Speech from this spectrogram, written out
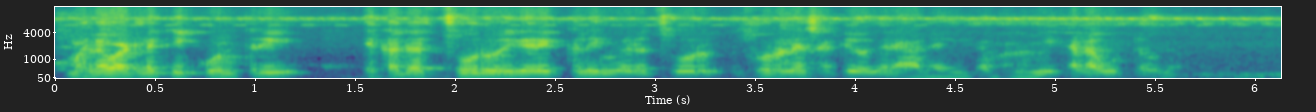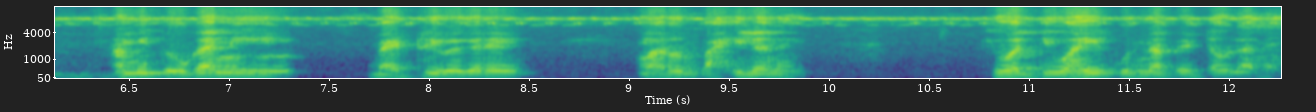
मला वाटलं की कोणतरी एखादा चोर वगैरे कलिंगड चोर चोरण्यासाठी वगैरे आला म्हणून मी त्याला उठवलं. आम्ही दोघांनीही बॅटरी वगैरे मारून पाहिलं नाही किंवा दिवाही पुन्हा पेटवला नाही.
